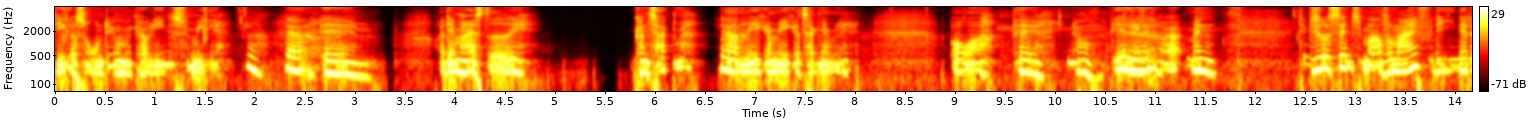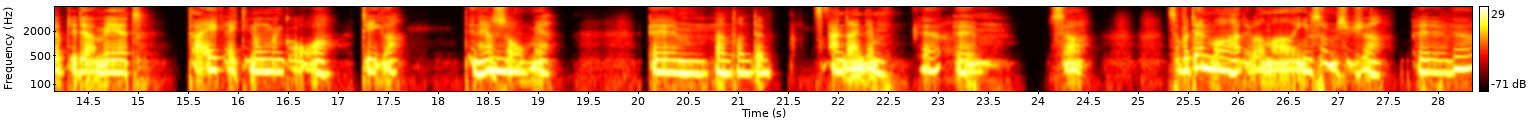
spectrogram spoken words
deler sorgen, det er jo med Karolines familie. Ja. Øh, og dem har jeg stadig kontakt med. Ja. Ja. Og er mega, mega taknemmelig over, øh, nu bliver jeg lige lidt rørt, men det betyder sindssygt meget for mig, fordi netop det der med, at der er ikke rigtig nogen, man går og deler den her mm. sorg med. Øhm, Andre end dem. andre end dem. Ja. Øhm, så, så på den måde har det været meget ensomt, synes jeg. Øhm, Ja.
